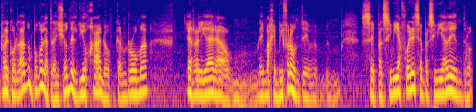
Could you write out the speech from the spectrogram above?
recordando un poco la tradición del dios Jano, que en Roma en realidad era una imagen bifronte, se percibía afuera y se percibía adentro.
